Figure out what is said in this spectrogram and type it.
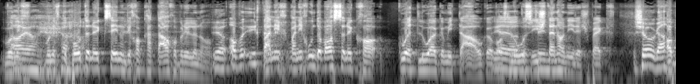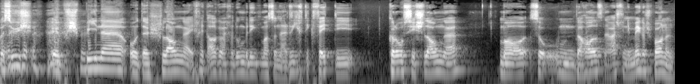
wo, Ah, ich, ja, wo ich den Boden nicht sehe und ich habe keine Taucherbrille an. Ja, aber ich Wenn ich, wenn ich unter Wasser nicht kann, gut schauen mit den Augen, was Ja, los ist, dann habe ich Respekt. Schon, gell? Aber sonst, ob Spinnen oder Schlangen, ich hätte allgemein unbedingt mal so eine richtig fette, grosse Schlange mal so um den Hals nehmen. Weißt du, finde ich mega spannend.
